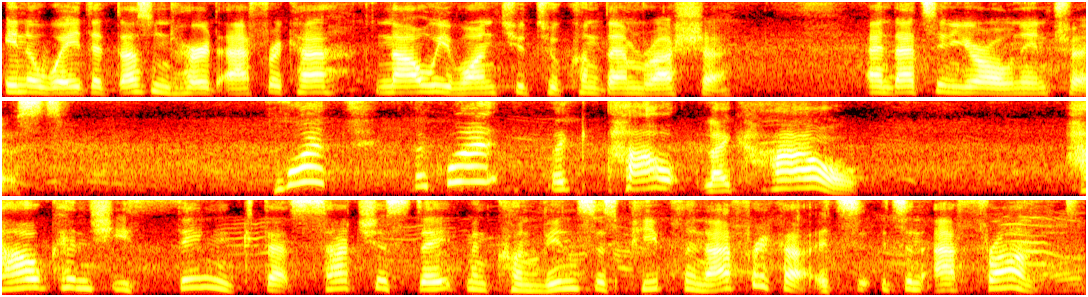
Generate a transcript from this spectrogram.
in a way that doesn't hurt Africa, now we want you to condemn Russia. And that's in your own interest. What? Like what? Like how? Like how? How can she think that such a statement convinces people in Africa? It's, it's an affront.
